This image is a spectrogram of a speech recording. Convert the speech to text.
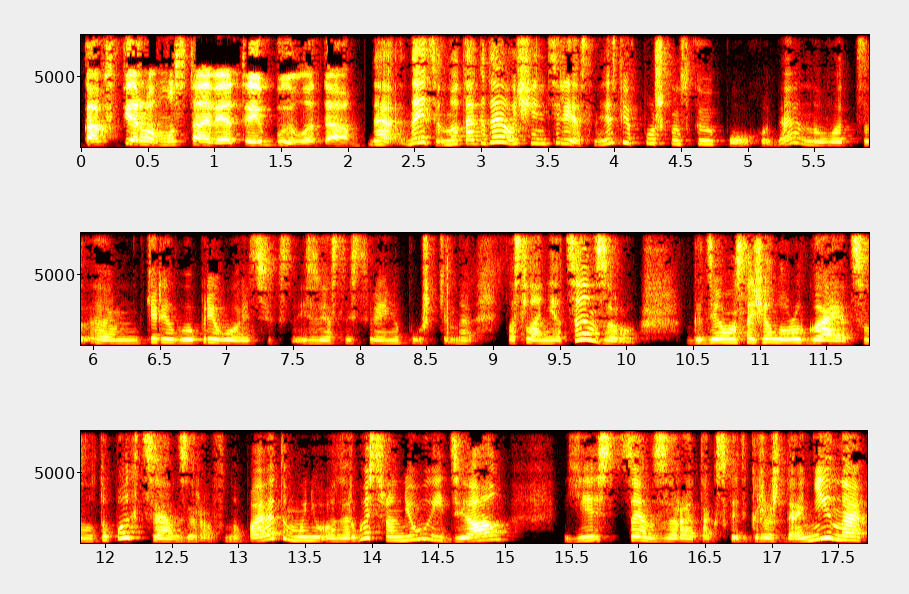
Как в первом уставе это и было, да. Да, знаете, но тогда очень интересно, если в пушкинскую эпоху, да, ну вот эм, Кирилл вы приводите известное стихотворение Пушкина «Послание цензору», где он сначала ругается на тупых цензоров, но поэтому у него, с другой стороны, у него идеал есть цензора, так сказать, гражданина,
